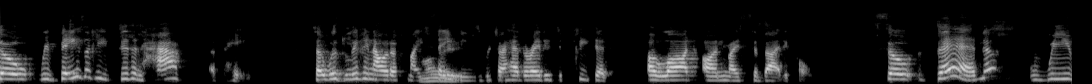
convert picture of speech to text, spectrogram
So, we basically didn't have a pay. So, I was living out of my right. savings, which I had already depleted a lot on my sabbatical. So then we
